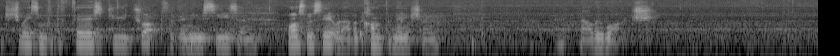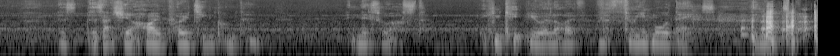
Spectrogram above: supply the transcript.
We're just waiting for the first few drops of the new season. Once we see it, we'll have a confirmation. Now we watch. There's, there's actually a high protein content in this rust. It can keep you alive for three more days. than you expect.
